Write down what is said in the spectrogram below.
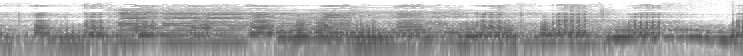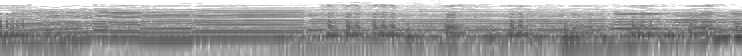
Thank you.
